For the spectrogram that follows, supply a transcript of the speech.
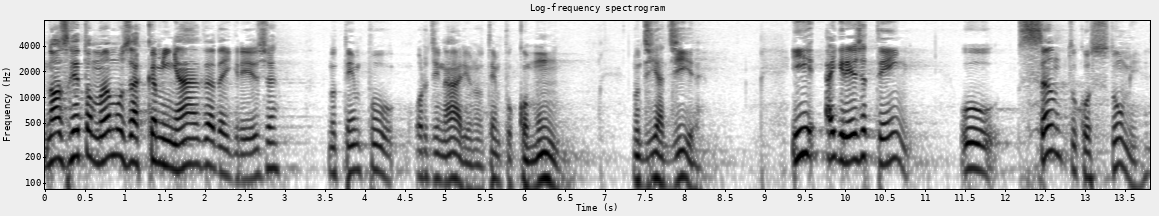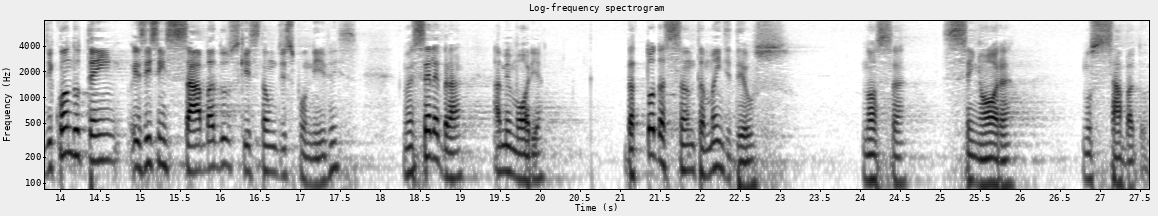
Nós retomamos a caminhada da igreja no tempo ordinário, no tempo comum, no dia a dia. E a igreja tem o santo costume de quando tem existem sábados que estão disponíveis, não é celebrar a memória da toda santa mãe de Deus, nossa Senhora, no sábado.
